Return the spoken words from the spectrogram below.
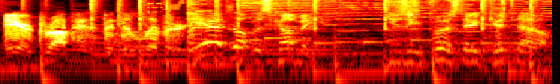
Airdrop has been delivered. The airdrop is coming. Using first aid kit now.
